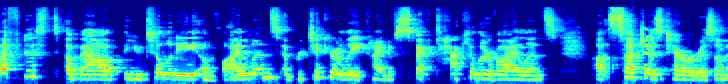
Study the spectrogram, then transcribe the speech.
leftists about the utility of violence and particularly kind of spectacular violence uh, such as terrorism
